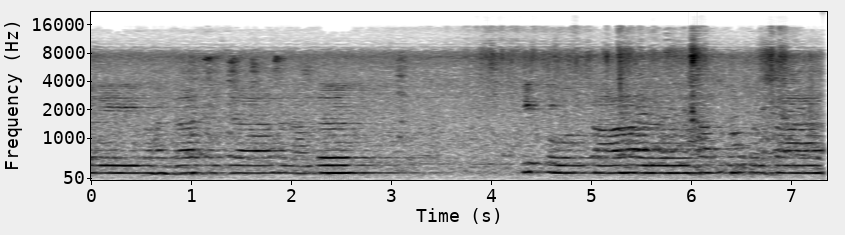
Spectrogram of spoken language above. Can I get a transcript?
ਕਲੀ ਮਹੱਲਾ ਤੀਜਾ ਆਨੰਦ। ਇੱਕ ਓੰਕਾਰ ਸਤਿਗੁਰ ਪ੍ਰਸਾਦ।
